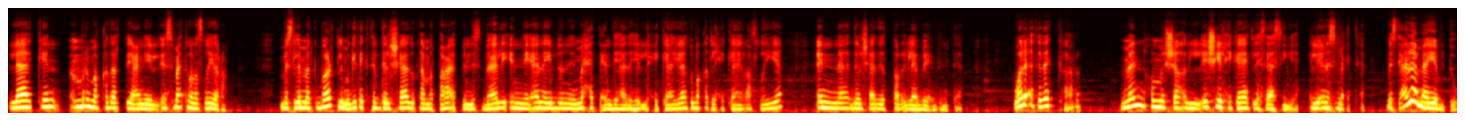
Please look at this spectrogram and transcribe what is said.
لكن عمري ما قدرت يعني سمعت وأنا صغيرة. بس لما كبرت لما جيت أكتب دلشاد وكان من الطرائف بالنسبة لي إني أنا يبدو إني محت عندي هذه الحكايات وبقت الحكاية الأصلية إن دلشاد يضطر إلى بيع بنته. ولا أتذكر من هم الشغ... إيش هي الحكايات الأساسية اللي أنا سمعتها. بس على ما يبدو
